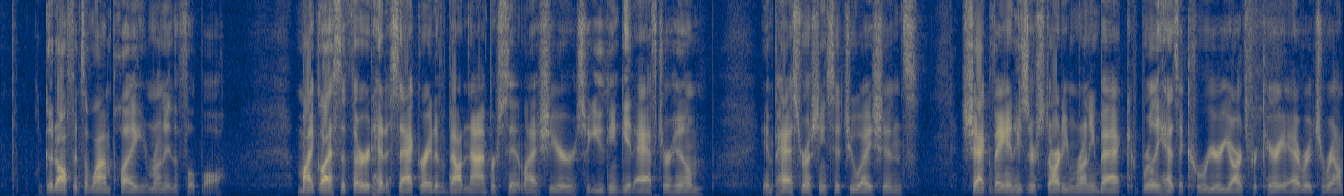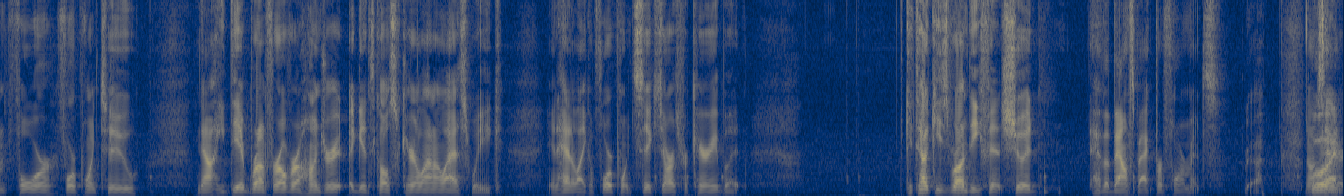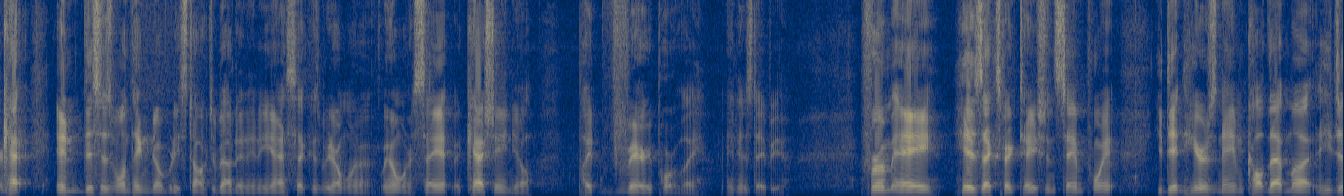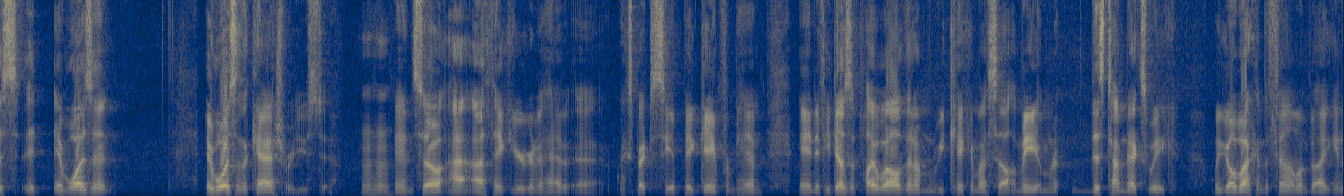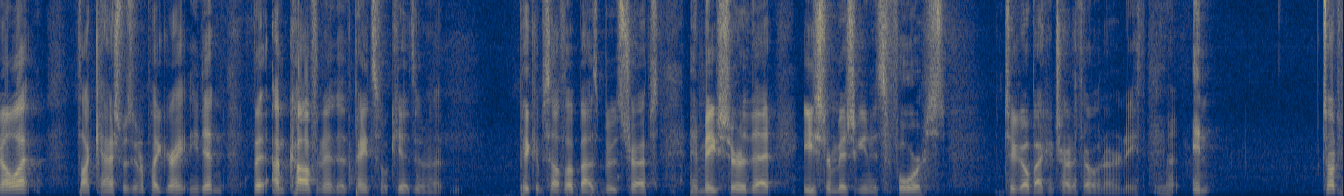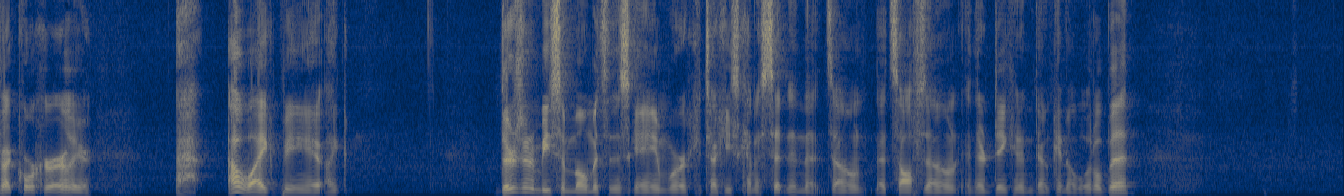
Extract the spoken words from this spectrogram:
good offensive line play and running the football. Mike Glass III had a sack rate of about 9% last year, so you can get after him in pass rushing situations. Shaq Vann, who's their starting running back, really has a career yards per carry average around 4, 4.2. Now, he did run for over 100 against Coastal Carolina last week and had like a 4.6 yards per carry, but Kentucky's run defense should have a bounce back performance. Yeah. Well, and. Ca- and this is one thing nobody's talked about in any asset because we don't want to we don't want to say it. But Cash Daniel played very poorly in his debut. From a his expectation standpoint, you didn't hear his name called that much. He just it, it wasn't it wasn't the Cash we're used to. Mm-hmm. And so I, I think you're going to have uh, expect to see a big game from him. And if he doesn't play well, then I'm going to be kicking myself. I mean, gonna, this time next week, we go back in the film and be like, you know what? Thought Cash was going to play great, and he didn't. But I'm confident that the Paintsville kid's going to pick himself up by his bootstraps and make sure that Eastern Michigan is forced to go back and try to throw it underneath. Right. And talked about Corker earlier. I, I like being a, like. There's going to be some moments in this game where Kentucky's kind of sitting in that zone, that soft zone, and they're dinking and dunking a little bit.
